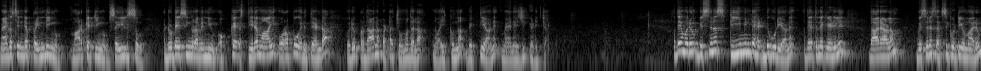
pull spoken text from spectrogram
മാഗസിന്റെ പ്രിന്റിങ്ങും മാർക്കറ്റിങ്ങും സെയിൽസും അഡ്വർടൈസിങ് റവന്യൂവും ഒക്കെ സ്ഥിരമായി ഉറപ്പുവരുത്തേണ്ട ഒരു പ്രധാനപ്പെട്ട ചുമതല വഹിക്കുന്ന വ്യക്തിയാണ് മാനേജിംഗ് എഡിറ്റർ. അദ്ദേഹം ഒരു ബിസിനസ് ടീമിന്റെ ഹെഡ് കൂടിയാണ്. അദ്ദേഹത്തിന്റെ കീഴിൽ ധാരാളം ബിസിനസ് എക്സിക്യൂട്ടീവുമാരും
